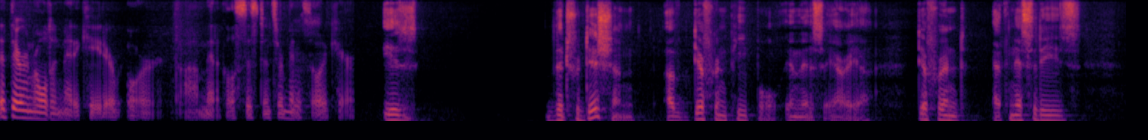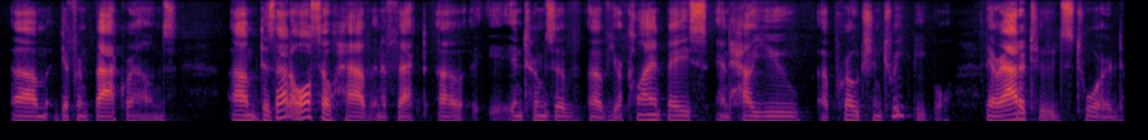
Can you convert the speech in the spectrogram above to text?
that they're enrolled in Medicaid or, or uh, medical assistance or Minnesota Care. Is the tradition of different people in this area, different ethnicities, um, different backgrounds, um, does that also have an effect uh, in terms of, of your client base and how you approach and treat people, their attitudes toward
